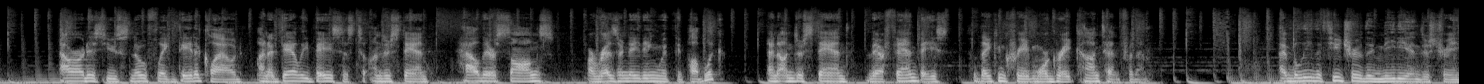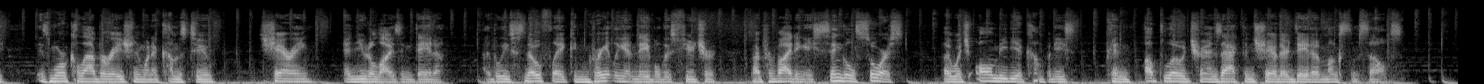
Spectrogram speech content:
Our artists use Snowflake Data Cloud on a daily basis to understand how their songs are resonating with the public and understand their fan base so they can create more great content for them. I believe the future of the media industry is more collaboration when it comes to sharing and utilizing data. I believe Snowflake can greatly enable this future by providing a single source by which all media companies can upload, transact, and share their data amongst themselves.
